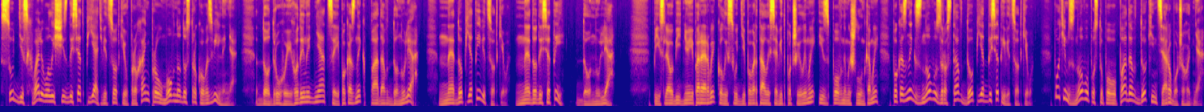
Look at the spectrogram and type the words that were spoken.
судді схвалювали 65% прохань про умовно дострокове звільнення. До другої години дня цей показник падав до нуля. Не до 5%, не до 10%, до нуля. Після обідньої перерви, коли судді поверталися відпочилими і з повними шлунками, показник знову зростав до 50%. Потім знову поступово падав до кінця робочого дня.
